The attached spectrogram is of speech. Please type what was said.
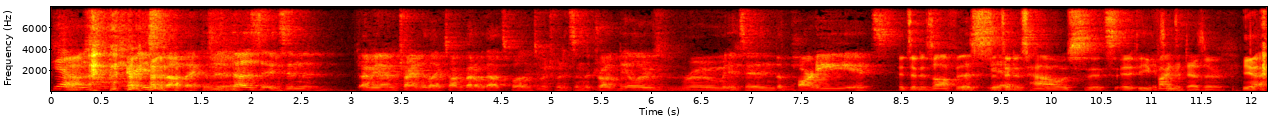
Yeah, I was curious about that because it does. It's in the. I mean, I'm trying to like talk about it without spoiling too much, but it's in the drug dealer's room. It's in the party. It's It's in his office. It's in his house. It's it, he It's finds in the desert. Yeah,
